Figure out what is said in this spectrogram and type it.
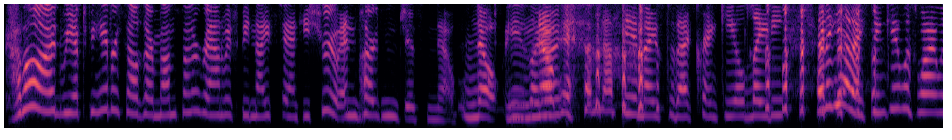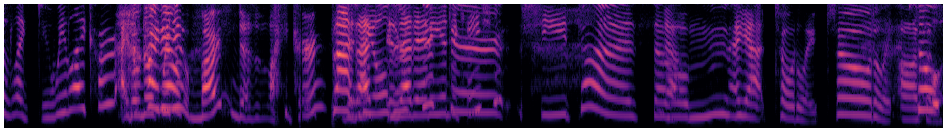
Come on, we have to behave ourselves. Our mom's not around. We have to be nice to Auntie Shrew. And Martin just no. No, he's like, Nope. I'm not being nice to that cranky old lady. And again, I think it was why I was like, do we like her? I don't know I if know. we do. Martin doesn't like her. But is that, the older is that sister, any indication? she does. So Yeah. mm, yeah, totally, totally awesome. So,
